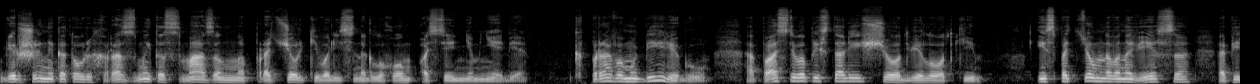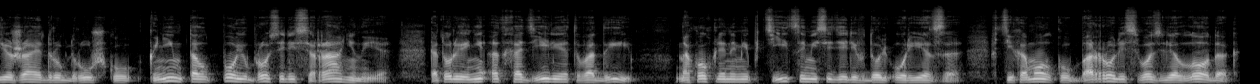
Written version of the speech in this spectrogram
вершины которых размыто-смазанно прочеркивались на глухом осеннем небе. К правому берегу опасливо пристали еще две лодки. Из-под темного навеса, опережая друг дружку, к ним толпою бросились раненые, которые не отходили от воды, нахохленными птицами сидели вдоль уреза, втихомолку боролись возле лодок,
